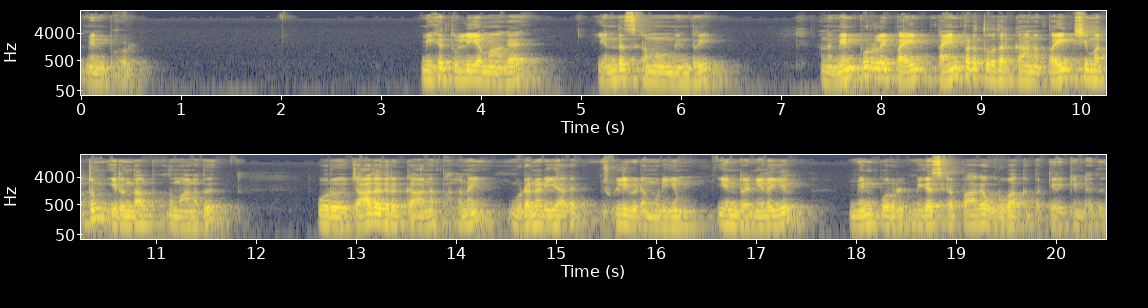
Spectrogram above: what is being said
மென்பொருள். மிக துல்லியமாக எந்த சிரமமும் இன்றி அந்த மென்பொருளை பயன் பயன்படுத்துவதற்கான பயிற்சி மட்டும் இருந்தால் போதுமானது. ஒரு ஜாதகருக்கான பலனை உடனடியாக சொல்லிவிட முடியும் என்ற நிலையில் மென்பொருள் மிக சிறப்பாக உருவாக்கப்பட்டிருக்கின்றது.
